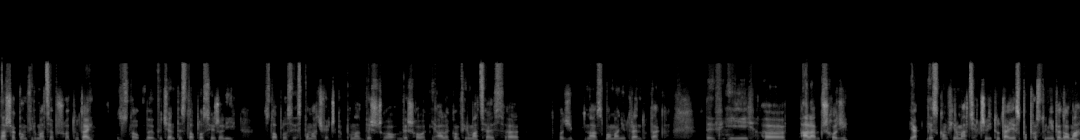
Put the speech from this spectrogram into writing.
Nasza konfirmacja przyszła tutaj, został wycięty stop loss, jeżeli stop loss jest ponad świeczkę, ponad wierzcho- wierzchołek nie, ale konfirmacja jest, e, chodzi na złamaniu trendu, tak? I e, alarm przychodzi, jak jest konfirmacja, czyli tutaj jest po prostu niewiadoma.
